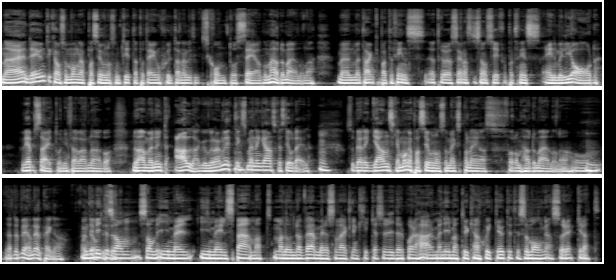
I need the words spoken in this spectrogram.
Nej, det är ju inte kanske så många personer som tittar på ett enskilt analyticskonto och ser de här domänerna. Men med tanke på att det finns, jag tror jag senaste såg en siffra på att det finns en miljard webbsajter ungefär världen över. Nu använder inte alla Google Analytics mm. men en ganska stor del. Mm. Så blir det ganska många personer som exponeras för de här domänerna. Och mm. ja, det blir en del pengar. Men det är lite som, som e-mail, e-mail spam, att man undrar vem är det som verkligen klickar sig vidare på det här. Men i och med att du kan skicka ut det till så många så räcker det att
